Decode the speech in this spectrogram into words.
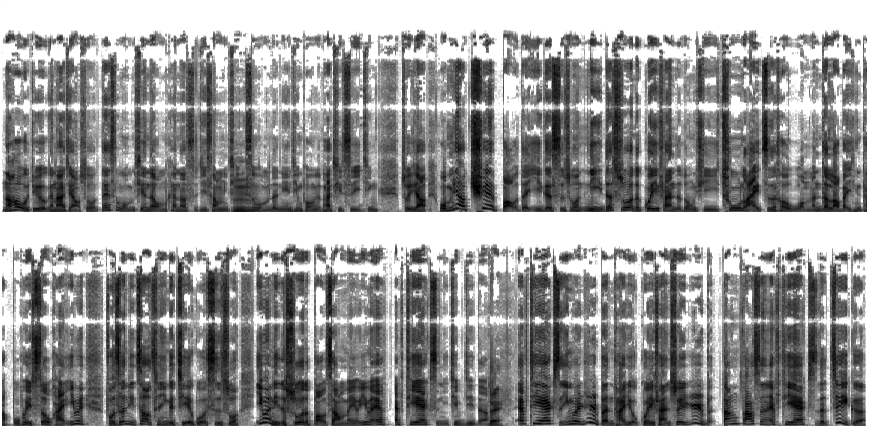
然后我就有跟他讲说，但是我们现在我们看到实际上面其实是我们的年轻朋友他其实已经做要我们要确保的一个是说你的所有的规范的东西出来之后，我们的老百姓他不会受害，因为否则你造成一个结果是说，因为你的所有的保障没有，因为 F FTX 你记不记得？对，FTX 因为日本它有规范，所以日本当发生 FTX 的这个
